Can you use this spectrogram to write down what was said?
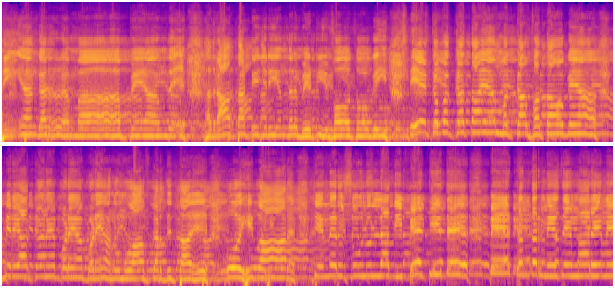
دیاں گھر اندر بیٹی فوت ہو گئی۔ ایک وقت آیا، مکہ فتح ہو گیا۔ میرے آقا نے بڑیاں بڑیاں نو معاف کر دیتا ہے۔ اوہی بار جن رسول اللہ دی بیٹی دے بیٹ اندر نیزے مارے نے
